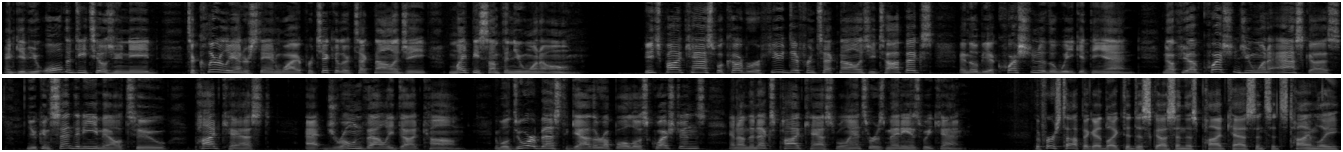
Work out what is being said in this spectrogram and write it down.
and give you all the details you need to clearly understand why a particular technology might be something you want to own. Each podcast will cover a few different technology topics, and there'll be a question of the week at the end. Now, if you have questions you want to ask us, you can send an email to podcast at dronevalley.com. And we'll do our best to gather up all those questions, and on the next podcast, we'll answer as many as we can. The first topic I'd like to discuss in this podcast, since it's timely,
